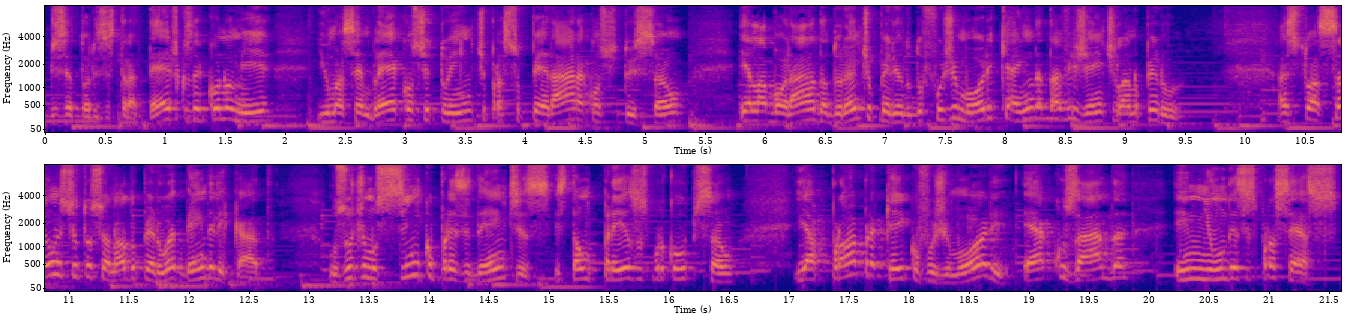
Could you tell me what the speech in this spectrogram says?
de setores estratégicos da economia e uma Assembleia Constituinte para superar a Constituição elaborada durante o período do Fujimori, que ainda está vigente lá no Peru. A situação institucional do Peru é bem delicada. Os últimos cinco presidentes estão presos por corrupção e a própria Keiko Fujimori é acusada em nenhum desses processos.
